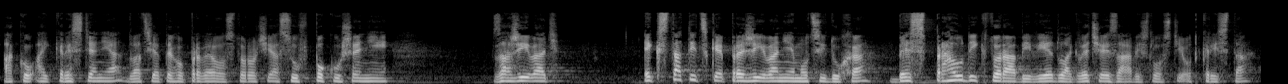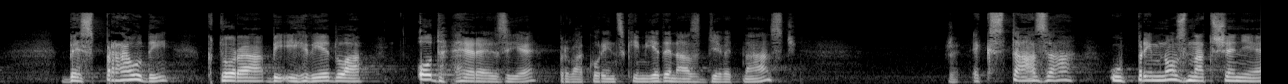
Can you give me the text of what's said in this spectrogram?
ako aj kresťania 21. storočia, sú v pokušení zažívať extatické prežívanie moci ducha, bez pravdy, ktorá by viedla k väčšej závislosti od Krista, bez pravdy, ktorá by ich viedla od herézie, 1. Korinským 11.19, že extáza, úprimnosť, nadšenie,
